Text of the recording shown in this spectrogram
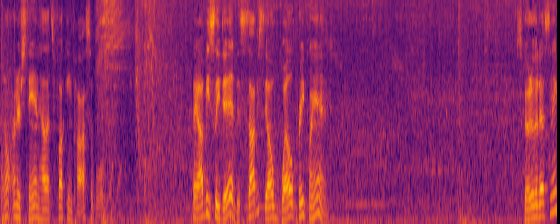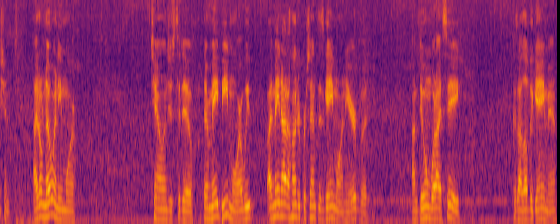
I don't understand how that's fucking possible. They obviously did. This is obviously all well pre-planned. Let's go to the destination. I don't know anymore. Challenges to do. There may be more. We I may not 100% this game on here, but I'm doing what I see. Because I love the game, man.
